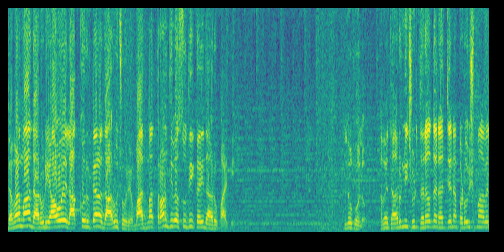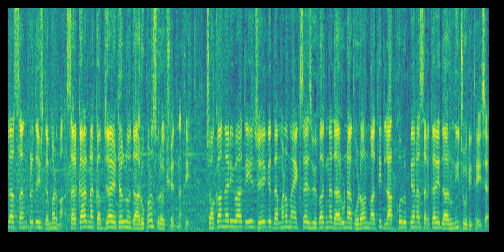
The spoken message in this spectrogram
દમણમાં દારૂડિયાઓએ લાખો રૂપિયાનો દારૂ ચોર્યો. બાદમાં ત્રણ દિવસ સુધી કરી દારૂ પાર્ટી. લો બોલો. હવે દારૂની છૂટ ધરાવતા રાજ્યના પડોશમાં આવેલા સંઘ પ્રદેશ દમણમાં સરકારના કબજા હેઠળનો દારૂ પણ સુરક્ષિત નથી. ચોંકાવનારી વાત એ છે કે દમણમાં એક્સાઇઝ વિભાગના દારૂના ગોડાઉનમાંથી લાખો રૂપિયાના સરકારી દારૂની ચોરી થઈ છે.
